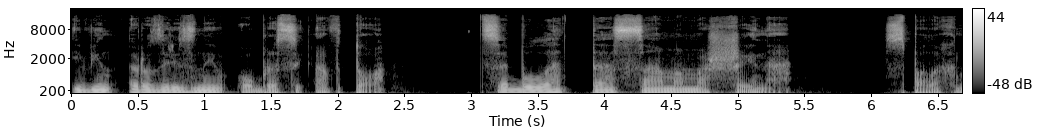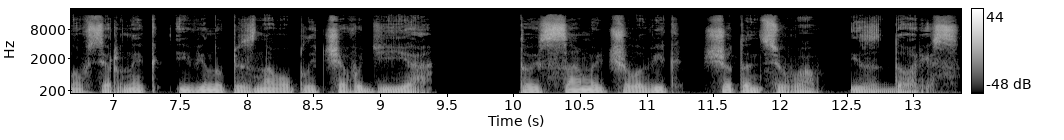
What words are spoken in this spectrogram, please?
і він розрізнив образи авто. Це була та сама машина. Спалахнув сірник, і він упізнав обличчя водія той самий чоловік, що танцював із Доріс.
